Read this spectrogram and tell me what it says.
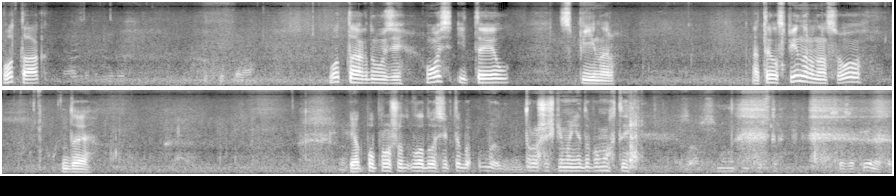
Отак. Під півтора. Друзі. Ось і тейл спінер. А тейл спінер у нас о де. Я попрошу Владосик тебе трошечки мені допомогти. Зараз у мене просто все закинуто.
